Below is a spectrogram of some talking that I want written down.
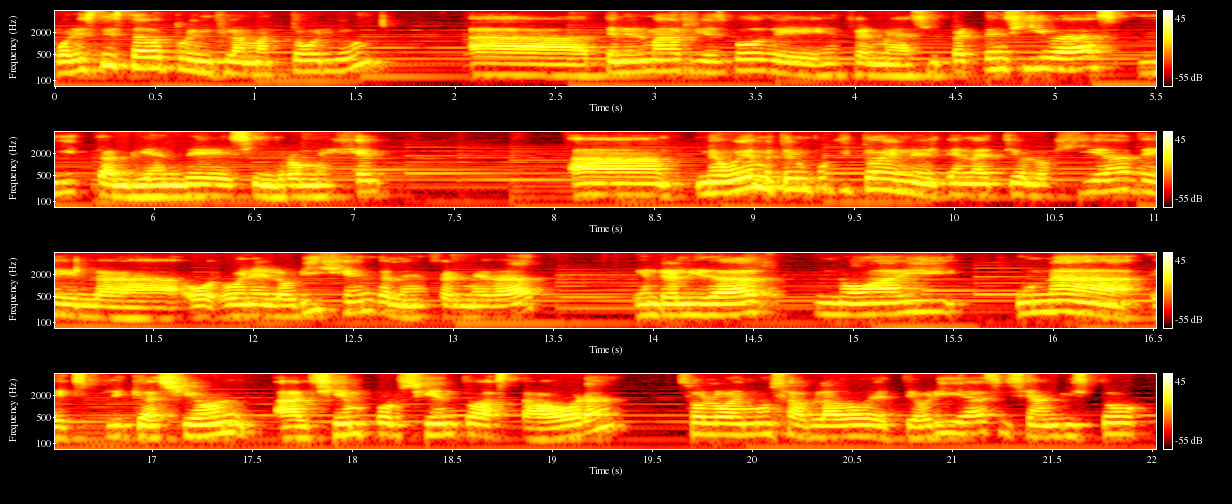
por este estado proinflamatorio a tener más riesgo de enfermedades hipertensivas y también de síndrome HELP. Ah, me voy a meter un poquito en, la etiología de la, o, en el origen de la enfermedad. En realidad no hay una explicación al 100% hasta ahora solo hemos hablado de teorías y se han visto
